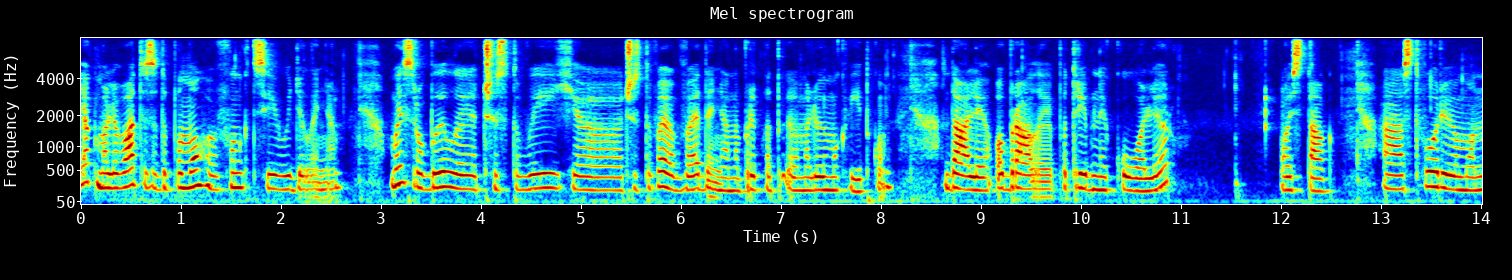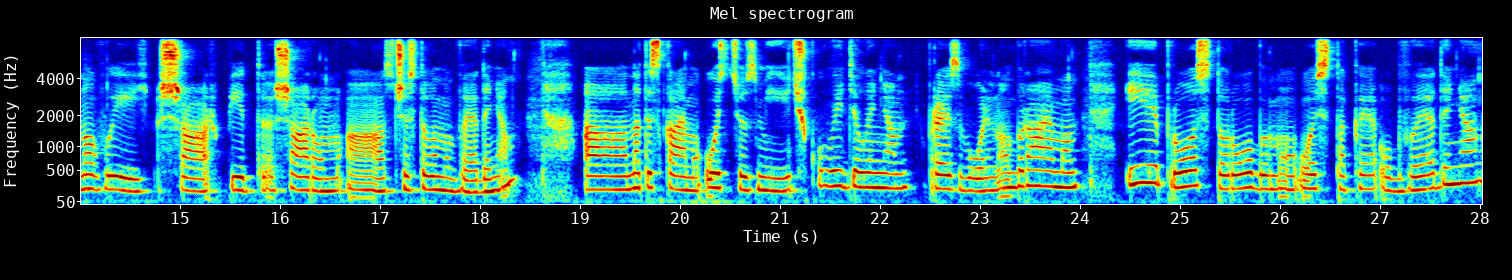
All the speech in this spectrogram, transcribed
Як малювати за допомогою функції виділення? Ми зробили чистовий, е, чистове обведення, наприклад, е, малюємо квітку. Далі обрали потрібний колір. Ось так. Е, Створюємо новий шар під шаром з чистовим обведенням. Натискаємо ось цю змієчку виділення, произвольно обираємо і просто робимо ось таке обведення.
